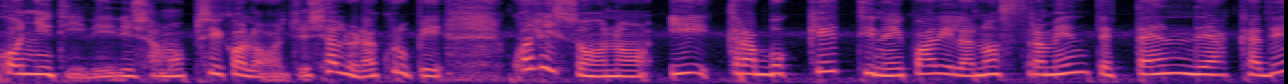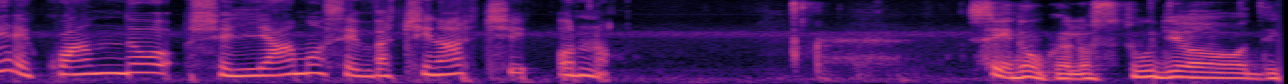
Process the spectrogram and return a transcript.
cognitivi, diciamo, psicologici. Allora, Crupi, quali sono i trabocchetti nei quali la nostra mente tende a cadere quando scegliamo se vaccinarci o no? Sì, dunque lo studio di,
